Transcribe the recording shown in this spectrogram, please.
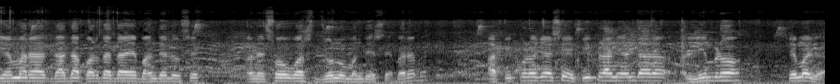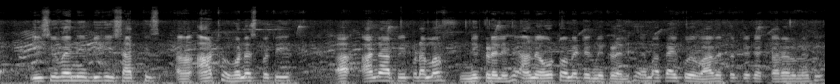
એ અમારા દાદા પરદાદાએ બાંધેલું છે અને સો વર્ષ જૂનું મંદિર છે, બરાબર? આ પીપળો જે છે પીપળાની અંદર લીમડો તેમજ એ સિવાયની બીજી સાતથી આઠ વનસ્પતિ આના પીપળામાં નીકળેલી છે અને ઓટોમેટિક નીકળેલી છે. એમાં કાંઈ કોઈ વાવેતર કે કંઈ કરેલું નથી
